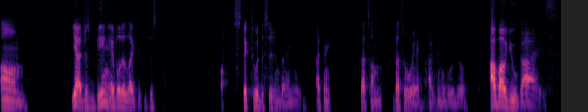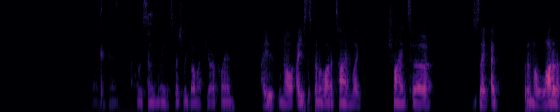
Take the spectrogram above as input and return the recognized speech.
um, yeah, just being able to like just uh, stick to a decision that I made. I think that's um that's a way I've been able to go. How about you guys? Oh, man. I feel the same way, especially about my PR plans. I you know I used to spend a lot of time like trying to just like I put in a lot of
